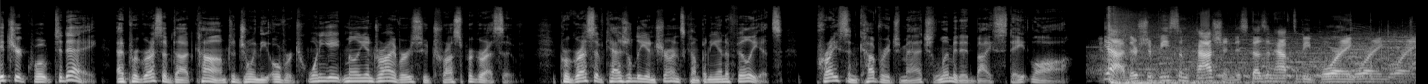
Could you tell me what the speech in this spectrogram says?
Get your quote today at progressive.com to join the over 28 million drivers who trust Progressive. Progressive Casualty Insurance Company and Affiliates. Price and coverage match limited by state law. Yeah, there should be some passion. This doesn't have to be boring, boring, boring.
